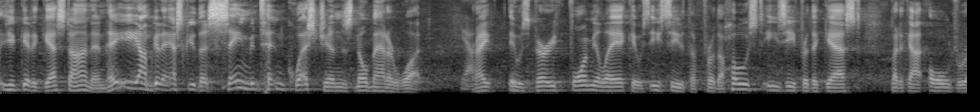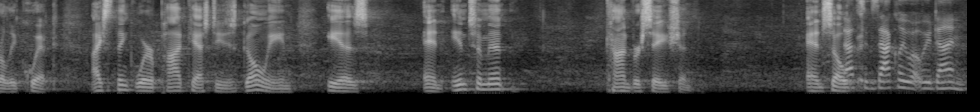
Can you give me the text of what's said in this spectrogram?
you get a guest on and, hey, I'm going to ask you the same 10 questions no matter what. Yeah. Right? It was very formulaic. It was easy for the host, easy for the guest, but it got old really quick. I think where podcasting is going is an intimate conversation. And so That's exactly what we've done,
